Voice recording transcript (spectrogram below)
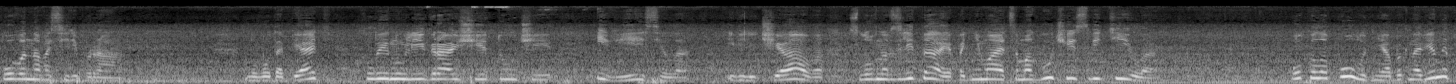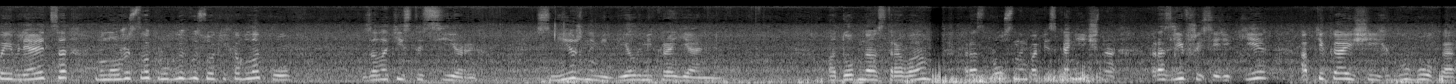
кованого серебра. Но вот опять хлынули играющие тучи, и весело, и величаво, словно взлетая, поднимается могучее светило. Около полудня обыкновенно появляется множество круглых высоких облаков, золотисто-серых, с нежными белыми краями. Подобно островам, разбросанным по бесконечно разлившейся реке, обтекающей их глубоко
